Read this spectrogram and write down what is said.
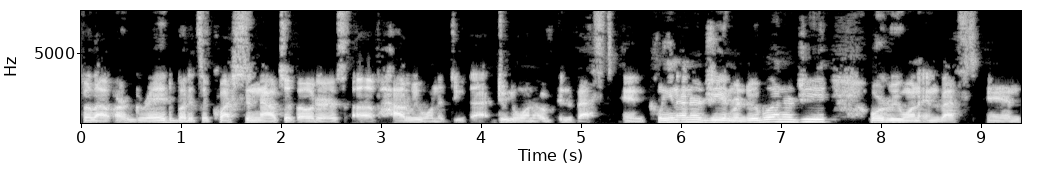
fill out our grid, but it's a question now to voters of how do we want to do that? Do we want to invest in clean energy and renewable energy, or do we want to invest in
